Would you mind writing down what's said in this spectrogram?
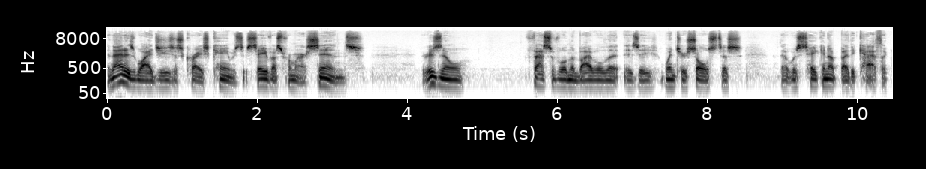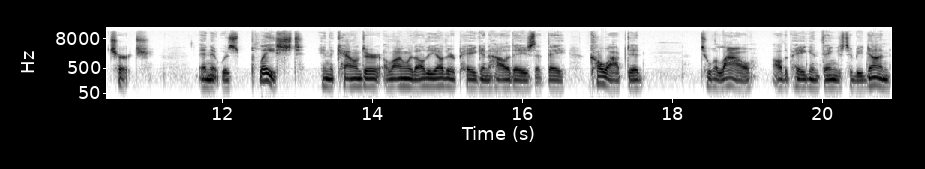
And that is why Jesus Christ came, is to save us from our sins. There is no festival in the Bible that is a winter solstice that was taken up by the Catholic Church. And it was placed in the calendar along with all the other pagan holidays that they co opted to allow all the pagan things to be done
